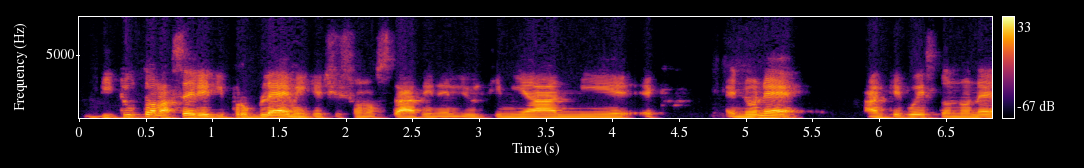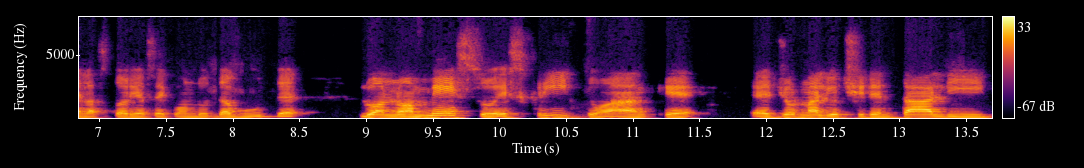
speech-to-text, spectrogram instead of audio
di, tutta una serie di problemi che ci sono stati negli ultimi anni e, e non è anche questo non è la storia secondo Davud, lo hanno ammesso e scritto anche eh, giornali occidentali,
